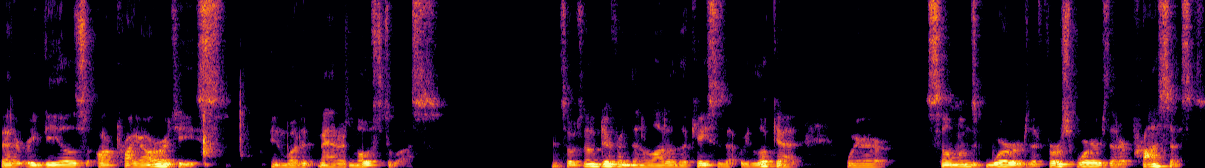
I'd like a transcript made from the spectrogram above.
that it reveals our priorities in what it matters most to us. And so it's no different than a lot of the cases that we look at where someone's words, the first words that are processed,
